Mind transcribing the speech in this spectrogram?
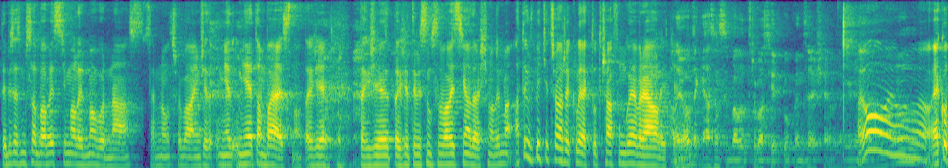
ty by se musel bavit s těma lidma od nás, se mnou třeba, jim, že u mě, u mě je tam bias, no, takže, takže, takže ty bys musel bavit s těma dalšíma lidma a ty už by ti třeba řekli, jak to třeba funguje v realitě. Ale jo, tak já jsem se bavil třeba s Jirkou Penzešem. Takže... Jo, jo, jo. Jako,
